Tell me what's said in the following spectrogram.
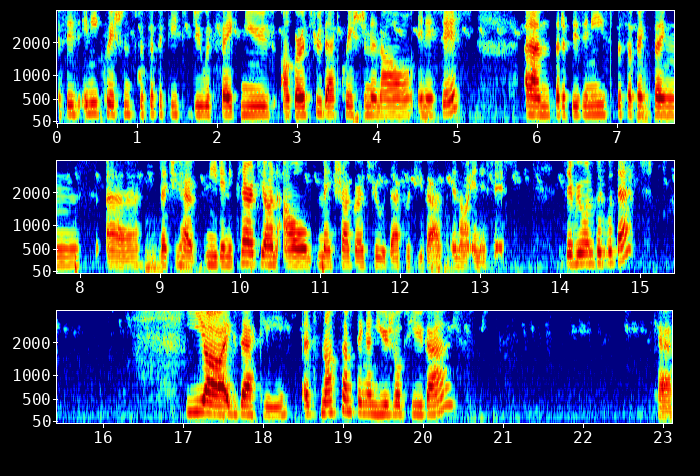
if there's any questions specifically to do with fake news, I'll go through that question in our NSS. Um, but if there's any specific things uh, that you have need any clarity on, I'll make sure I go through that with you guys in our NSS. Is everyone good with that? Yeah, exactly. It's not something unusual to you guys. Okay.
